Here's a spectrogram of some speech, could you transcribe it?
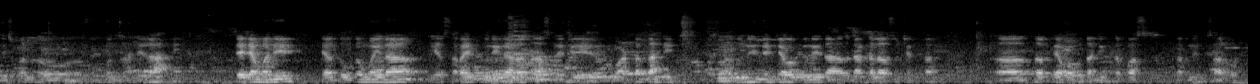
निष्पन्न ओपन झालेला आहे. त्याच्यामध्ये त्या दोघं महिला या सराईत गुन्हेगार असल्याचे वाटत आहे. अजूनही त्यांच्यावर गुन्हे दा दाखल असू शकतात. तर त्याबाबत अधिक तपास करणे चालू आहे.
